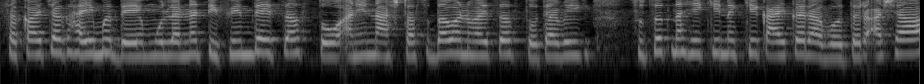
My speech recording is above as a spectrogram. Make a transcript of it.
सकाळच्या घाईमध्ये मुलांना टिफिन द्यायचा असतो आणि नाश्तासुद्धा बनवायचा असतो त्यावेळी सुचत नाही की नक्की काय करावं. तर अशा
